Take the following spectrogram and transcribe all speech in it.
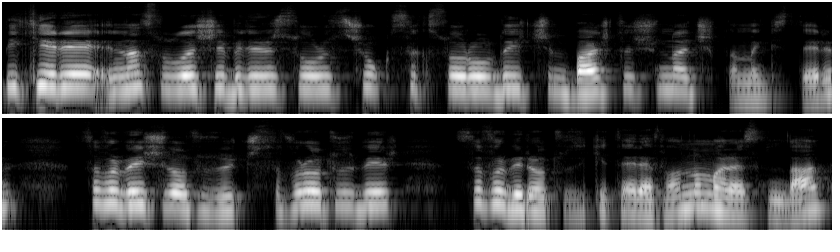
Bir kere nasıl ulaşabiliriz sorusu çok sık sorulduğu için başta şunu açıklamak isterim. 0533 031 0132 telefon numarasından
